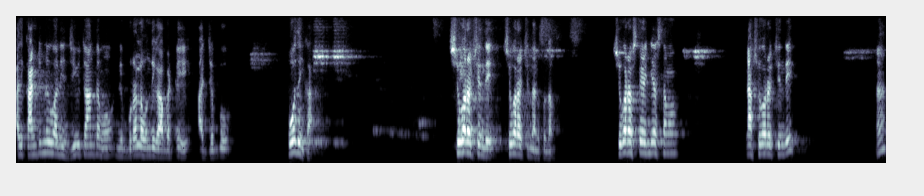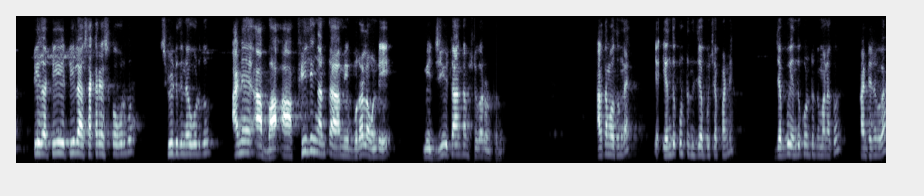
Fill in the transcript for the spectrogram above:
అది కంటిన్యూ నీ జీవితాంతము నీ బుర్రలో ఉంది కాబట్టి ఆ జబ్బు పోదు ఇంకా. షుగర్ వచ్చింది షుగర్ వచ్చింది అనుకుందాం. షుగర్ వస్తే ఏం చేస్తాము? నాకు షుగర్ వచ్చింది. టీ టీలో టీ టీలో చక్కెర వేసుకోకూడదు స్వీట్ తినకూడదు అనే ఆ బా ఆ ఫీలింగ్ అంతా మీ బుర్రలో ఉండి మీ జీవితాంతం షుగర్ ఉంటుంది. అర్థమవుతుందా? ఎందుకు ఉంటుంది జబ్బు చెప్పండి? జబ్బు ఎందుకు ఉంటుంది మనకు? కంటిన్యూగా?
